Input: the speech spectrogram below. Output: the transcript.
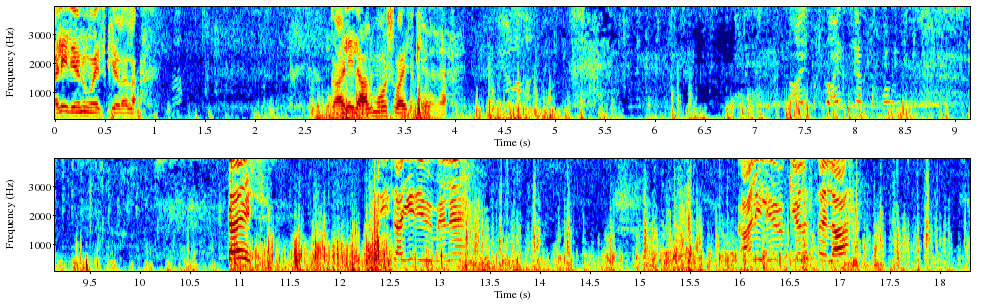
ಗಾಳೀಲಿ ಏನು ವಾಯ್ಸ್ ಕೇಳಲ್ಲ. ಗಾಳೀಲಿ ಆಲ್ಮೋಸ್ಟ್ ವಾಯ್ಸ್ ಕೇಳಲ್ಲ. ರೀಚ್ ಆಗಿದ್ದೀವಿ ಮೇಲೆ. ಗಾಳೀಲಿ ಏನು ಕೇಳಿಸ್ತಾ ಇಲ್ಲ. ಸೊ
